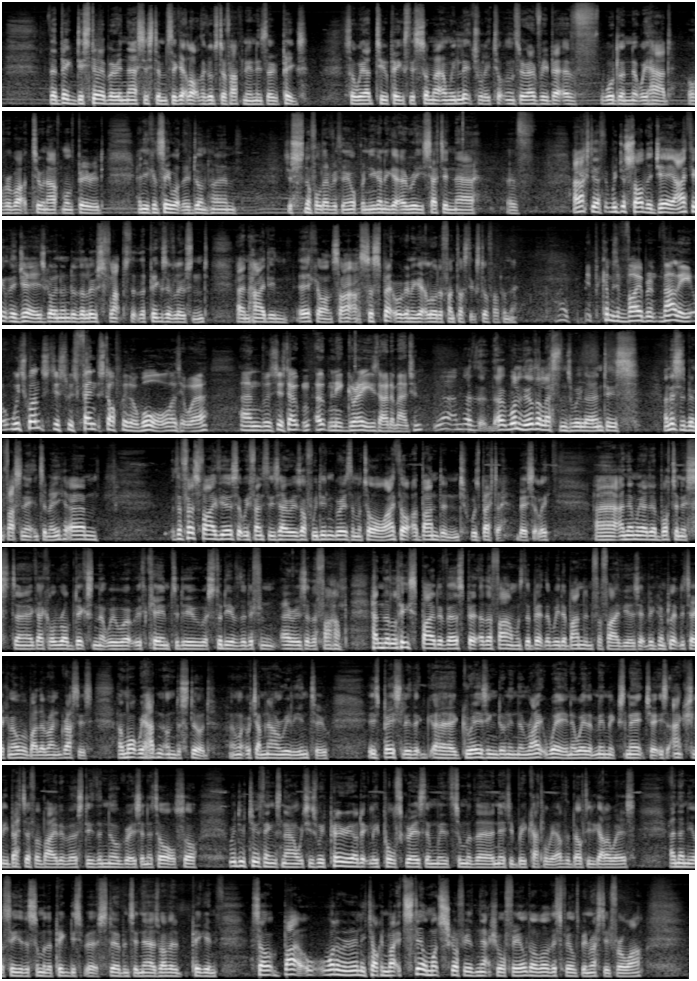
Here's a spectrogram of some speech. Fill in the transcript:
The big disturber in their systems to get a lot of the good stuff happening is the pigs. So we had two pigs this summer and we literally took them through every bit of woodland that we had over about a two and a half month period. And you can see what they've done. Um, just snuffled everything up, and you're going to get a reset in there of. And actually, we just saw the jay. I think the jay is going under the loose flaps that the pigs have loosened and hiding acorns. So I suspect we're going to get a load of fantastic stuff up in there. It becomes a vibrant valley, which once just was fenced off with a wall, as it were, and was just open, openly grazed, I'd imagine. Yeah, and one of the other lessons we learned is, and this has been fascinating to me. Um, the first five years that we fenced these areas off, we didn't graze them at all. I thought abandoned was better, basically. Uh, and then we had a botanist, uh, a guy called Rob Dixon, that we worked with, came to do a study of the different areas of the farm. And the least biodiverse bit of the farm was the bit that we'd abandoned for five years. It had been completely taken over by the rank grasses. And what we hadn't understood, and which I'm now really into, is basically that uh, grazing done in the right way, in a way that mimics nature, is actually better for biodiversity than no grazing at all. So we do two things now, which is we periodically pulse graze them with some of the native breed cattle we have, the belted Galloways, and then you'll see there's some of the pig disturbance in there as well, a pig in. So, what are we really talking about? It's still much scruffier than the actual field, although this field's been rested for a while.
